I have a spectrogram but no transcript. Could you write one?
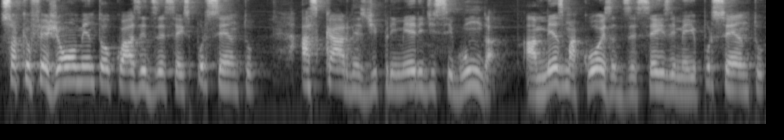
Só que o feijão aumentou quase 16%. As carnes de primeira e de segunda, a mesma coisa, 16,5%.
